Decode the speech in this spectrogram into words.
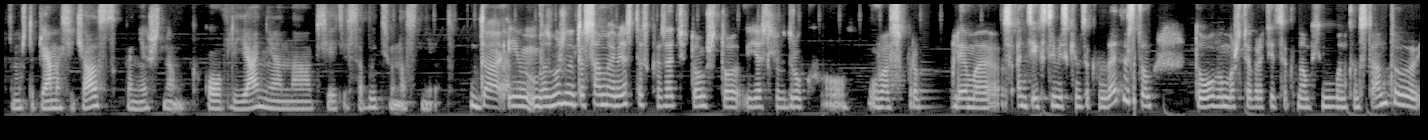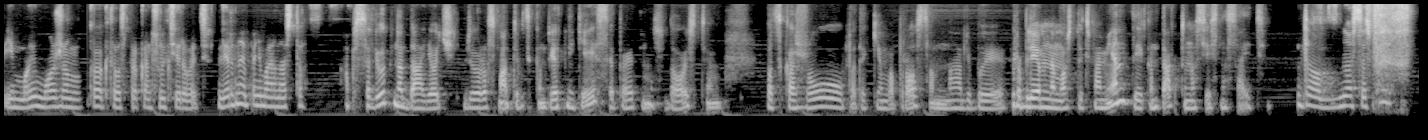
потому что прямо сейчас, конечно, какого влияния на все эти события у нас нет. Да, и, возможно, это самое место сказать о том, что если вдруг у вас проблемы с антиэкстремистским законодательством, то вы можете обратиться к нам Human Константу, и мы можем как-то вас проконсультировать. Верно я понимаю, Наста? Абсолютно, да. Я очень люблю рассматривать конкретные кейсы, поэтому с удовольствием подскажу по таким вопросам на любые проблемные, может быть, моменты, и контакт у нас есть на сайте. Да, Настя,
